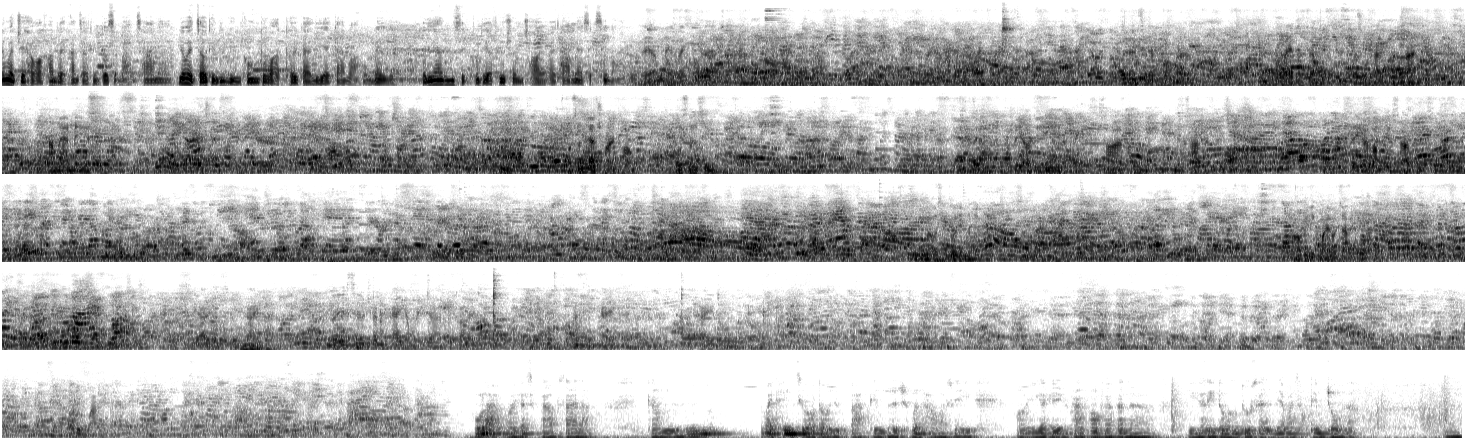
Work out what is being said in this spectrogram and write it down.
今日最後我翻到嚟間酒店度食晚餐啦，因為酒店啲員工都話推介呢一間話好味嘅。我哋间食本地嘅 fusion 菜，我哋睇下咩食先啦。第一味嚟就係第味嚟講就就係咩味。嗯，我食菜好新有啲沙點話，啲沙點嘅事，而家落嘅沙點事。食飽曬啦，咁因為聽朝我都要八點都要出門口啊，所以我而家決定翻房瞓一瞓啦。而家呢度都成夜晚十點鐘啦。嗯，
